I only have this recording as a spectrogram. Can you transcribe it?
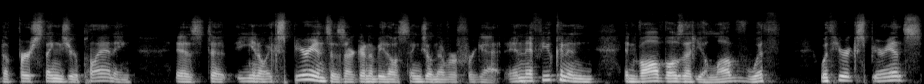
the first things you're planning is to you know experiences are going to be those things you'll never forget. And if you can in, involve those that you love with with your experience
